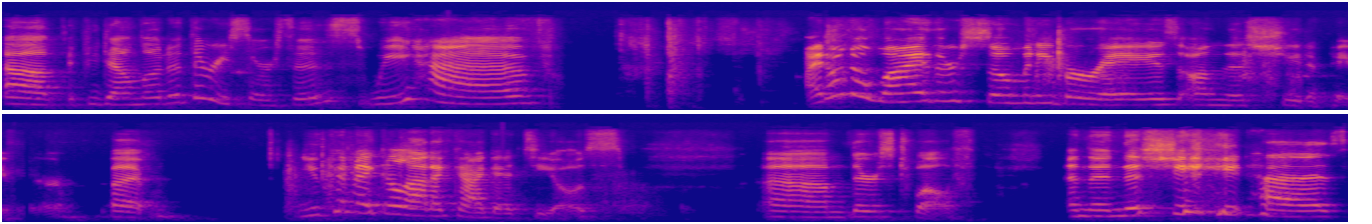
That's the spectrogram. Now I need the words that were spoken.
um, if you downloaded the resources, we have, I don't know why there's so many berets on this sheet of paper, but you can make a lot of Caga Tios. Um, there's 12. And then this sheet has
